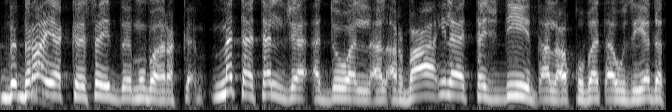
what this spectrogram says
برأيك سيد مبارك متى تلجأ الدول الأربعة إلى تجديد العقوبات أو زيادة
